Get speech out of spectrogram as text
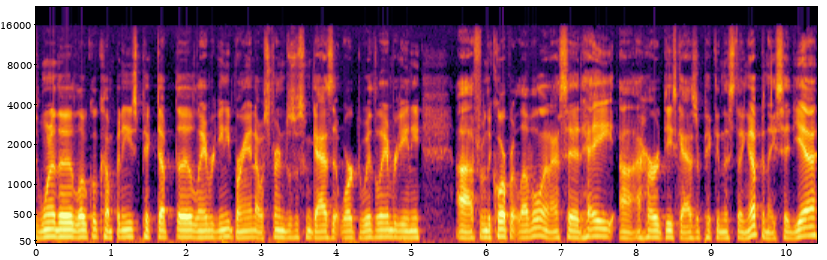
one of the local companies picked up the Lamborghini brand. I was friends with some guys that worked with Lamborghini uh, from the corporate level, and I said, "Hey, uh, I heard these guys are picking this thing up," and they said, "Yeah,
